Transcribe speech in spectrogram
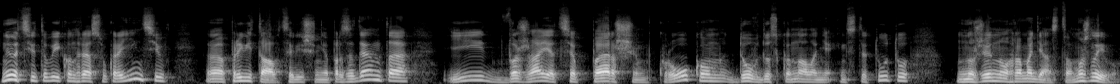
Ну і от Світовий конгрес українців е, привітав це рішення президента і вважає це першим кроком до вдосконалення інституту множинного громадянства. Можливо,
